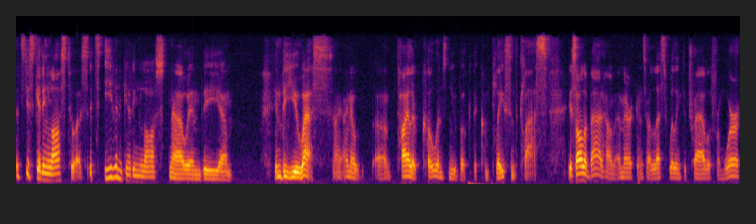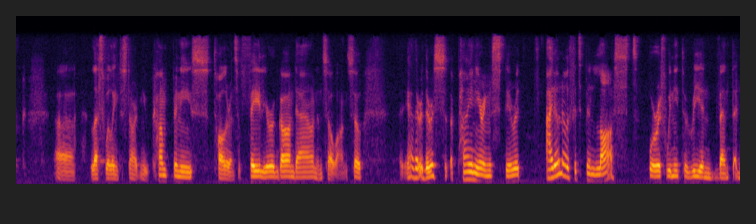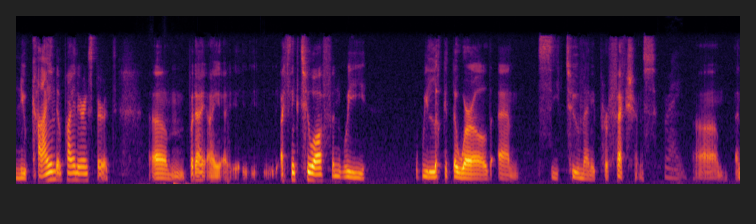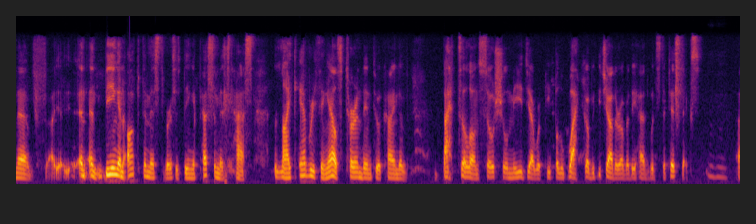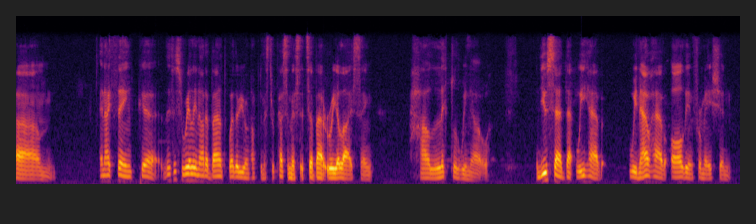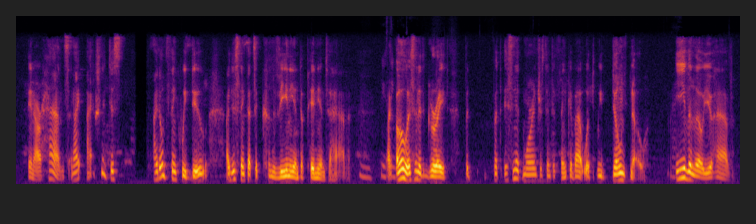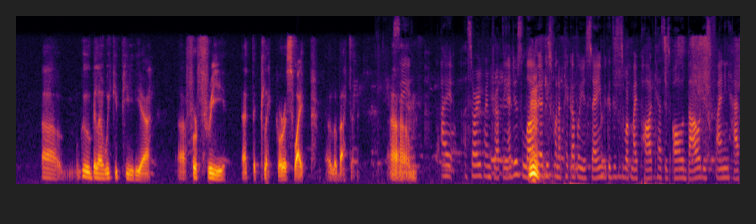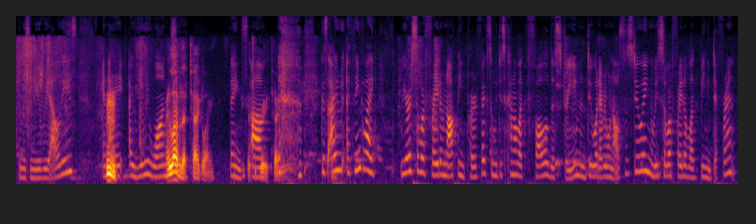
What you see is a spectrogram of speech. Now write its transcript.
It's just getting lost to us. It's even getting lost now in the um, in the U.S. I, I know uh, Tyler Cowen's new book, The Complacent Class, is all about how Americans are less willing to travel from work. Uh, less willing to start new companies, tolerance of failure gone down, and so on. So, yeah, there there is a pioneering spirit. I don't know if it's been lost or if we need to reinvent a new kind of pioneering spirit. Um, but I, I I think too often we we look at the world and see too many perfections. Right. Um, and, uh, and and being an optimist versus being a pessimist has, like everything else, turned into a kind of battle on social media where people whack each other over the head with statistics. Mm-hmm. Um, and I think uh, this is really not about whether you're an optimist or pessimist. It's about realizing how little we know. And you said that we have, we now have all the information in our hands. And I, I actually just I don't think we do. I just think that's a convenient opinion to have. Mm, Like, oh, isn't it great? But but isn't it more interesting to think about what we don't know? Right. Even though you have uh, Google and Wikipedia uh, for free at the click or a swipe of a button. Um, I sorry for interrupting. I just love hmm. it. I just want to pick up what you're saying because this is what my podcast is all about: is finding happiness in new realities. And hmm. I, I really want. I love to- that tagline. Thanks. That's a um, great tagline. Because I, I think like we are so afraid of not being perfect, so we just kind of like follow the stream and do what everyone else is doing, and we're so afraid of like being different.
